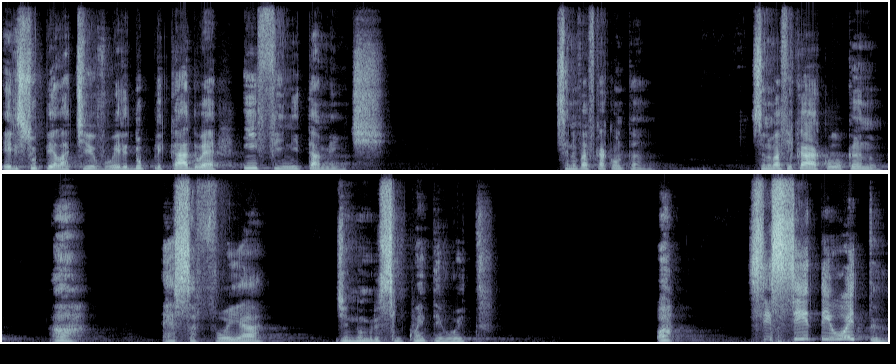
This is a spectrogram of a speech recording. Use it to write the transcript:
ele superlativo, ele duplicado é infinitamente. Você não vai ficar contando. Você não vai ficar colocando, ah, essa foi a de número 58. Ó, oh, 68!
